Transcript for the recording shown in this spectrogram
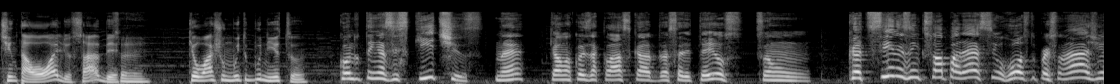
tinta óleo, sabe? Sei. Que eu acho muito bonito. Quando tem as skits, né? Que é uma coisa clássica da série Tales, são cutscenes em que só aparece o rosto do personagem,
